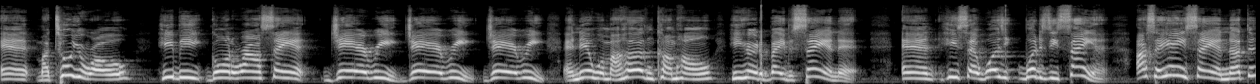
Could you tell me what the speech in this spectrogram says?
And my two year old, he be going around saying, Jerry, Jerry, Jerry. And then when my husband come home, he hear the baby saying that. And he said, what, is he, what is he saying? I said, he ain't saying nothing.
